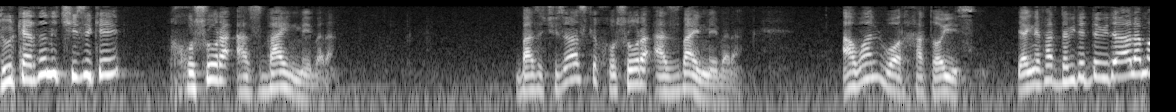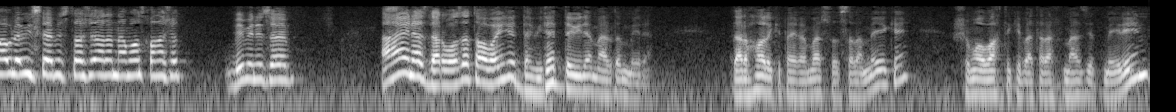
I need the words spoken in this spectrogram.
دور کردن چیزی که خشوع از بین می‌برن. بعضی چیزا هست که خشوع از بین می‌برن. اول وار خطایی است. یک نفر دویده دویده الان مولوی صاحب استاش الان نماز خانه شد. ببینید صاحب. این از دروازه تا اینجا دویده دویده مردم میره. در حالی که پیغمبر صلی الله علیه و میگه که شما وقتی که به طرف مسجد میرین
